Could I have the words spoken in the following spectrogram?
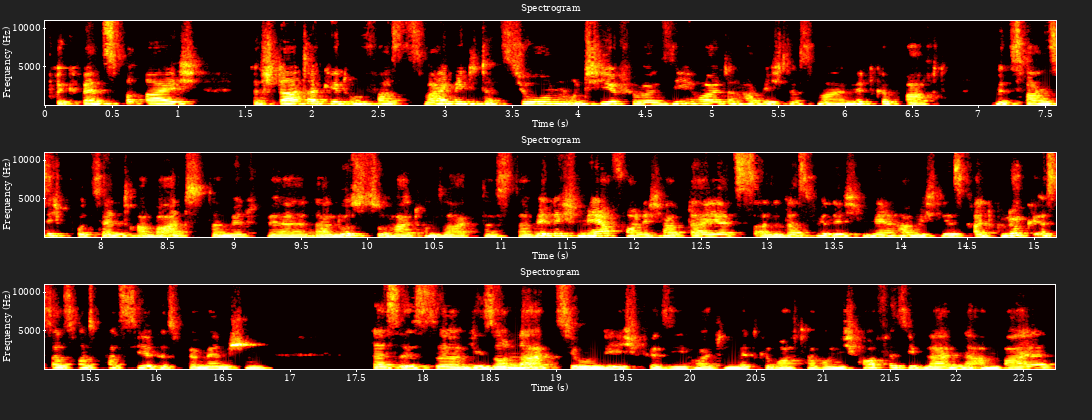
Frequenzbereich das Starter-Kit umfasst zwei Meditationen und hier für Sie heute habe ich das mal mitgebracht mit 20% Rabatt, damit wer da Lust zu hat und sagt, dass da will ich mehr von. Ich habe da jetzt, also das will ich mehr haben. Ich lese gerade Glück ist das, was passiert ist für Menschen. Das ist äh, die Sonderaktion, die ich für Sie heute mitgebracht habe. Und ich hoffe, Sie bleiben da am Ball,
